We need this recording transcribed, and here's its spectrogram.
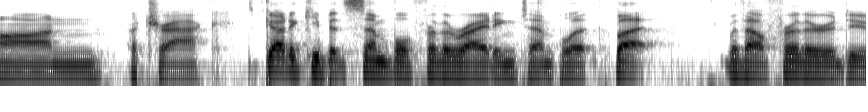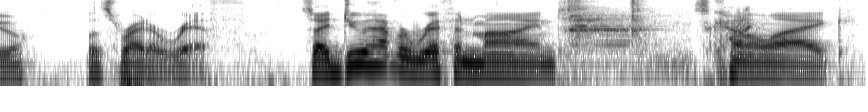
on a track. Got to keep it simple for the writing template. But without further ado, let's write a riff. So I do have a riff in mind. It's kind of like.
